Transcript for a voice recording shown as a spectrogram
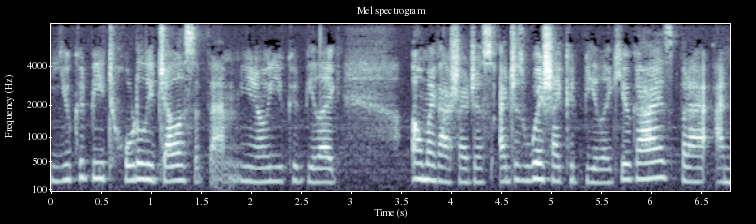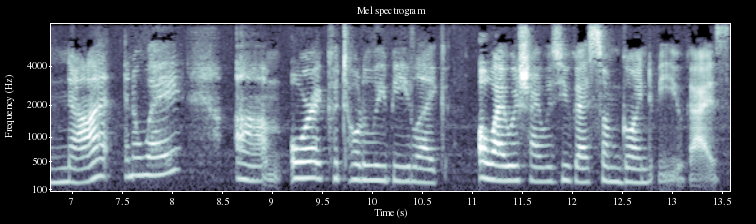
you could be totally jealous of them you know? You could be like oh my gosh i just i just wish i could be like you guys but I, i'm not in a way. Um, or it could totally be like oh i wish i was you guys so i'm going to be you guys.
